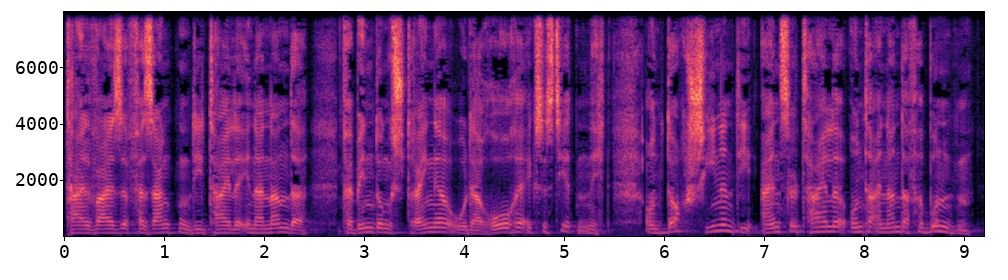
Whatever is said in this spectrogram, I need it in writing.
Teilweise versanken die Teile ineinander, Verbindungsstränge oder Rohre existierten nicht, und doch schienen die Einzelteile untereinander verbunden,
